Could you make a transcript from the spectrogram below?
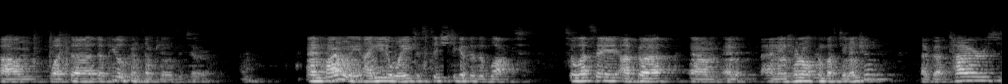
um, what the, the fuel consumption is, etc. And finally, I need a way to stitch together the blocks. So let's say I've got um, an, an internal combustion engine, I've got tires,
